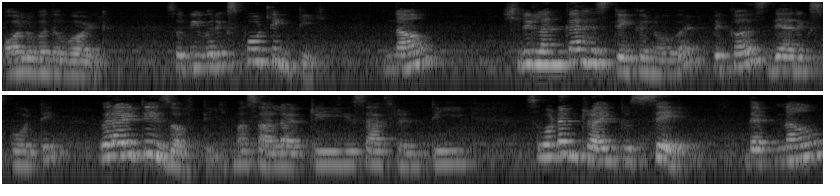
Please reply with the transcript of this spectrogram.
all over the world. So we were exporting tea. Now Sri Lanka has taken over because they are exporting varieties of tea, masala tea, saffron tea. So what I'm trying to say that now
